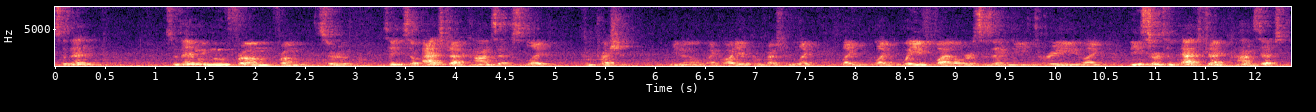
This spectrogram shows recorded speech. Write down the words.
so then, so then we move from, from sort of, so, so abstract concepts like compression, you know, like audio compression, like like like wave file versus MP3, like these sorts of abstract concepts,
